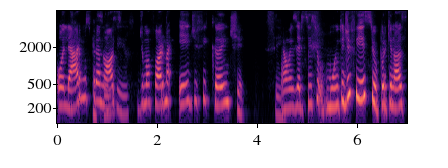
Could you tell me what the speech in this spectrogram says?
olharmos para é nós isso. de uma forma edificante. Sim. É um exercício muito difícil, porque nós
